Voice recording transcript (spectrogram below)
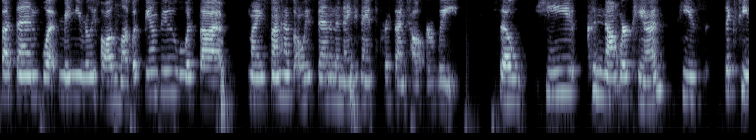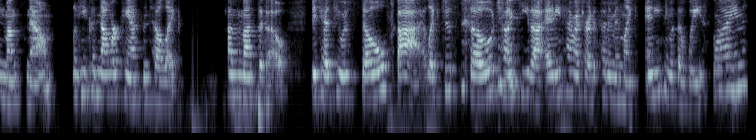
but then what made me really fall in love with bamboo was that my son has always been in the 99th percentile for weight. So he could not wear pants. He's 16 months now, and he could not wear pants until like a month ago because he was so fat, like just so chunky that anytime I tried to put him in like anything with a waistline,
